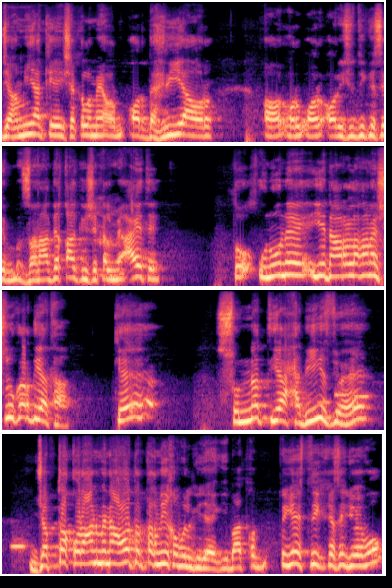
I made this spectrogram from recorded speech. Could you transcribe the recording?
جامعہ کے شکل میں اور اور دہریہ اور اور اور اور اسی طریقے سے زنادقہ کی شکل میں آئے تھے۔ تو انہوں نے یہ نعرہ لگانا شروع کر دیا تھا کہ سنت یا حدیث جو ہے، جب تک قرآن میں نہ ہو تب تک نہیں قبول کی جائے گی۔ بات تو یہ اس طریقے سے جو ہے وہ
